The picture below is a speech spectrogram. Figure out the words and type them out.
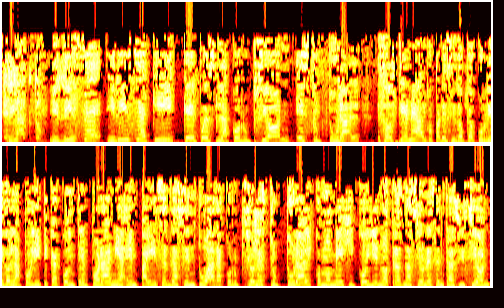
¿sí? Exacto. Y dice, y dice aquí que pues la corrupción estructural sostiene algo parecido que ha ocurrido en la política contemporánea en países de acentuada corrupción estructural como México y en otras naciones en transición.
